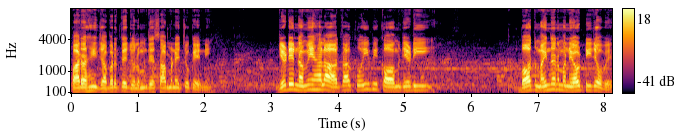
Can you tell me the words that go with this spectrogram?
ਪਰ ਅਸੀਂ ਜ਼ਬਰ ਤੇ ਜ਼ੁਲਮ ਦੇ ਸਾਹਮਣੇ ਝੁਕੇ ਨਹੀਂ। ਜਿਹੜੇ ਨਵੇਂ ਹਾਲਾਤ ਆ, ਕੋਈ ਵੀ ਕੌਮ ਜਿਹੜੀ ਬਹੁਤ ਮਹਿੰਦਰ ਮਨਿਓਰਟੀ 'ਚ ਹੋਵੇ,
